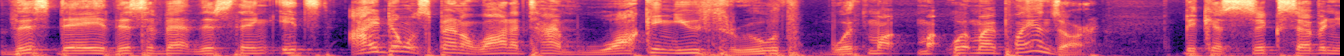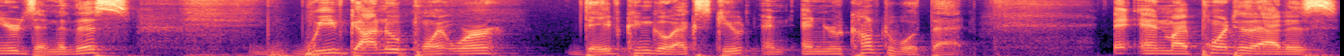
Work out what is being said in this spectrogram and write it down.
this day, this event, this thing, it's I don't spend a lot of time walking you through with, with my, my, what my plans are, because six, seven years into this, we've gotten to a point where Dave can go execute, and, and you're comfortable with that. And my point to that is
